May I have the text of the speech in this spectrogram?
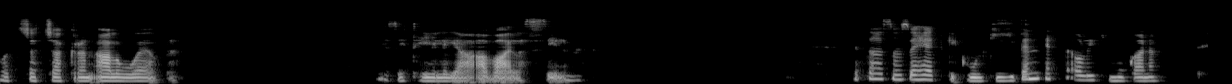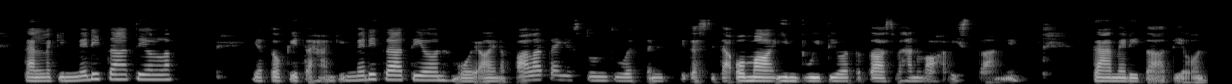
otsachakran alueelta. Ja sitten hiljaa availla silmät. Ja taas on se hetki, kun kiitän, että olit mukana tälläkin meditaatiolla. Ja toki tähänkin meditaatioon voi aina palata, jos tuntuu, että nyt pitäisi sitä omaa intuitiota taas vähän vahvistaa, niin tämä meditaatio on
